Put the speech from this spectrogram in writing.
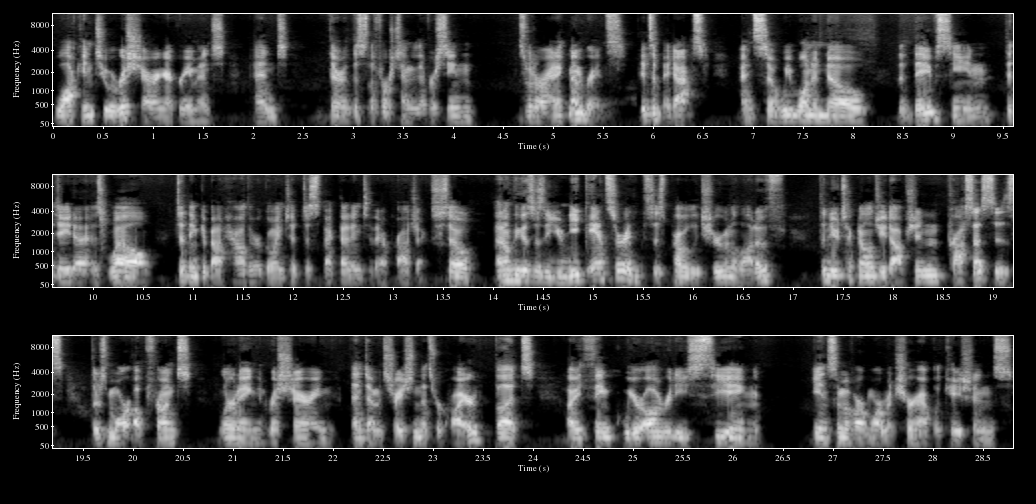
walk into a risk sharing agreement, and there, this is the first time we've ever seen zwitterionic membranes. It's a big ask. And so we want to know that they've seen the data as well to think about how they're going to, to spec that into their projects. So I don't think this is a unique answer. and this is probably true in a lot of the new technology adoption processes. There's more upfront learning and risk sharing and demonstration that's required. But I think we're already seeing in some of our more mature applications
